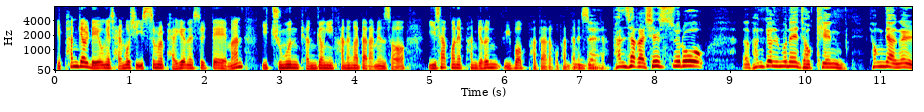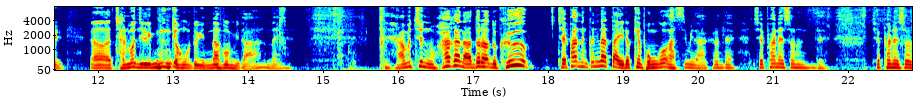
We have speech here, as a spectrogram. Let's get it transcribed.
이 판결 내용에 잘못이 있음을 발견했을 때에만 이 주문 변경이 가능하다라면서 이 사건의 판결은 위법하다라고 판단했습니다. 네, 판사가 실수로 어, 판결문에 적힌 형량을 어, 잘못 읽는 경우도 있나 봅니다. 네. 네 아무튼 화가 나더라도 그 재판은 끝났다 이렇게 본 것 같습니다. 그런데 재판에서는 네. 재판에서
